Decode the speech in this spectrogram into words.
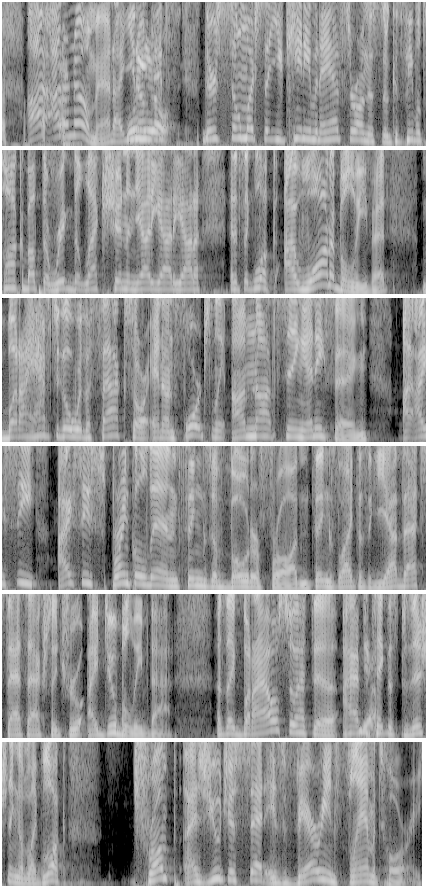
I, I don't know, man. I, you know, Well, you know- it's there's so much that you can't even answer on this one because people talk about the rigged election and yada yada yada, and it's like, look, I want to believe it, but I have to go where the facts are, and unfortunately, I'm not seeing anything. I, I see, I see sprinkled in things of voter fraud and things like this. Like, yeah, that's that's actually true. I do believe that. I was like, but I also have to, I have to take this positioning of like, look. Trump, as you just said, is very inflammatory.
